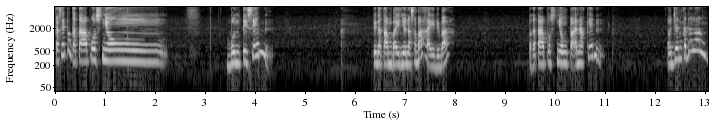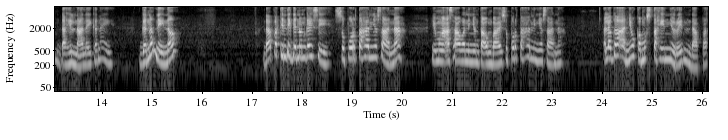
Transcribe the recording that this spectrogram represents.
Kasi pagkatapos nyong buntisin, pinatambay nyo na sa bahay, di ba? Pagkatapos nyong paanakin, o dyan ka na lang, dahil nanay ka na eh. Ganon eh, no? Dapat hindi ganon guys eh. Suportahan nyo sana. Yung mga asawa ninyong taong bahay, suportahan ninyo sana. Alagaan nyo, kamustahin nyo rin dapat.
